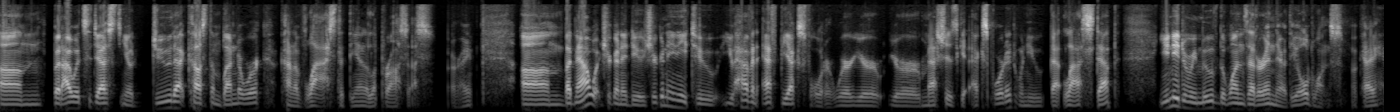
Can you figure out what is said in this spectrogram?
Um, but I would suggest, you know, do that custom Blender work kind of last at the end of the process. All right. Um, but now what you're going to do is you're going to need to, you have an FBX folder where your, your meshes get exported when you, that last step, you need to remove the ones that are in there, the old ones. Okay.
